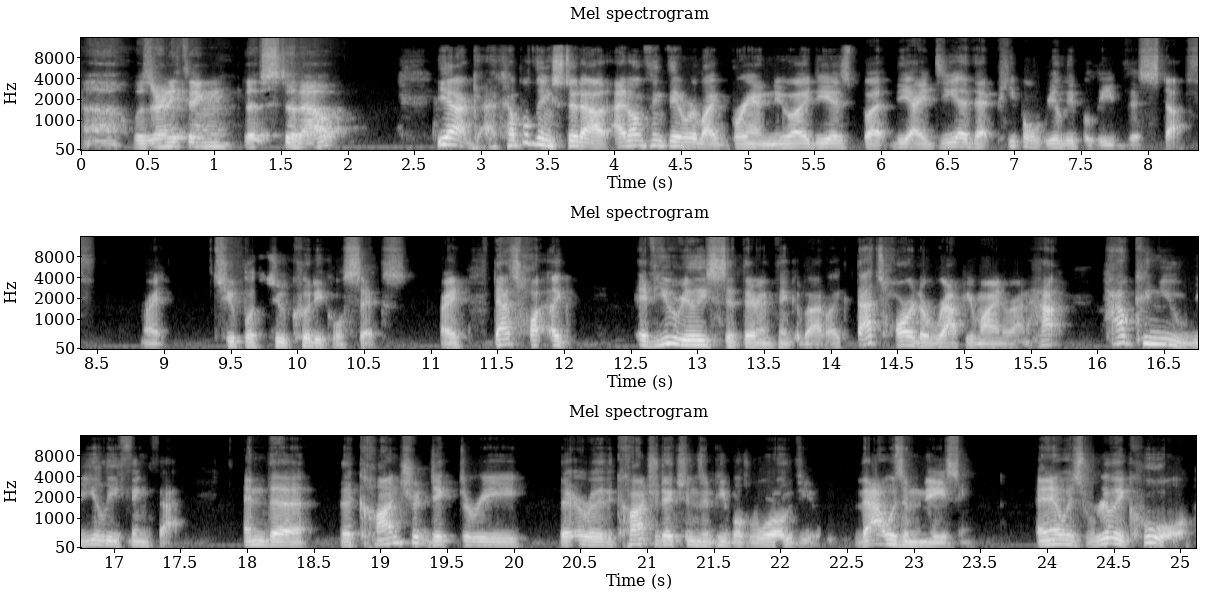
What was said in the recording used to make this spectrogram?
uh, was there anything that stood out yeah a couple things stood out i don't think they were like brand new ideas but the idea that people really believe this stuff right two plus two could equal six right that's hard like if you really sit there and think about it like that's hard to wrap your mind around how how can you really think that and the the contradictory or the contradictions in people's worldview. That was amazing. And it was really cool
